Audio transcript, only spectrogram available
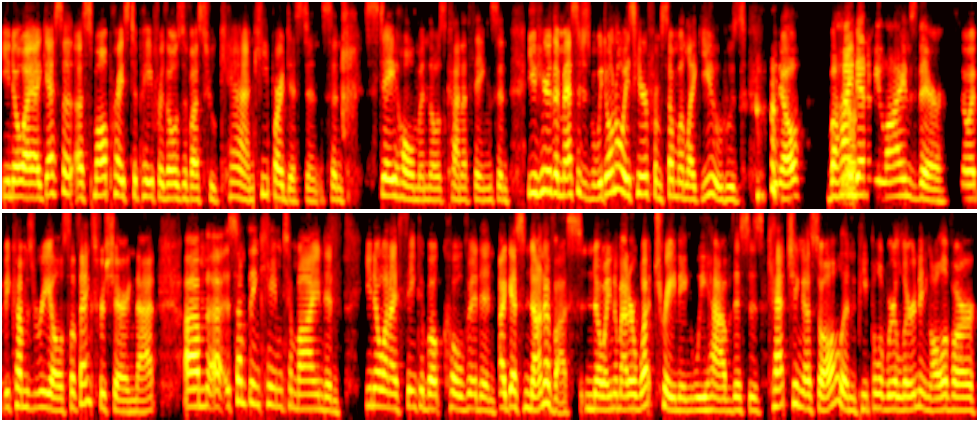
you know i, I guess a, a, small price to pay for those of us who can keep our distance and stay home and those kind of things. And you hear the messages but we don't always hear from someone like you who's you know behind yeah. enemy lines there so it becomes real. So thanks for sharing that. Um, uh, something came to mind and you know when i think about covid and i guess none of us knowing no matter what training we have this is catching us all and people we're learning all of our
